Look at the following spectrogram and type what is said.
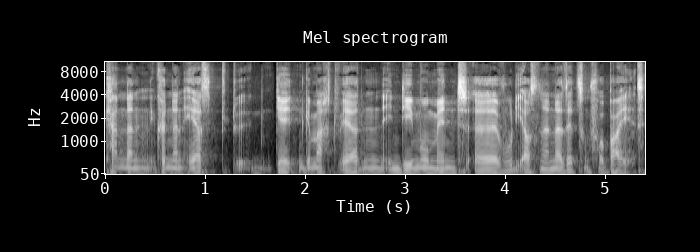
kann dann, können dann erst geltend gemacht werden in dem Moment, äh, wo die Auseinandersetzung vorbei ist.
